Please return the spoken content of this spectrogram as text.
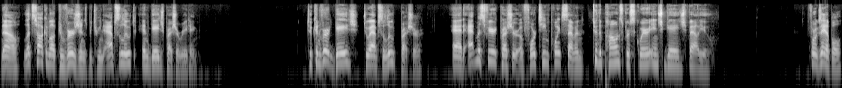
Now, let's talk about conversions between absolute and gauge pressure reading. To convert gauge to absolute pressure, add atmospheric pressure of 14.7 to the pounds per square inch gauge value. For example,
